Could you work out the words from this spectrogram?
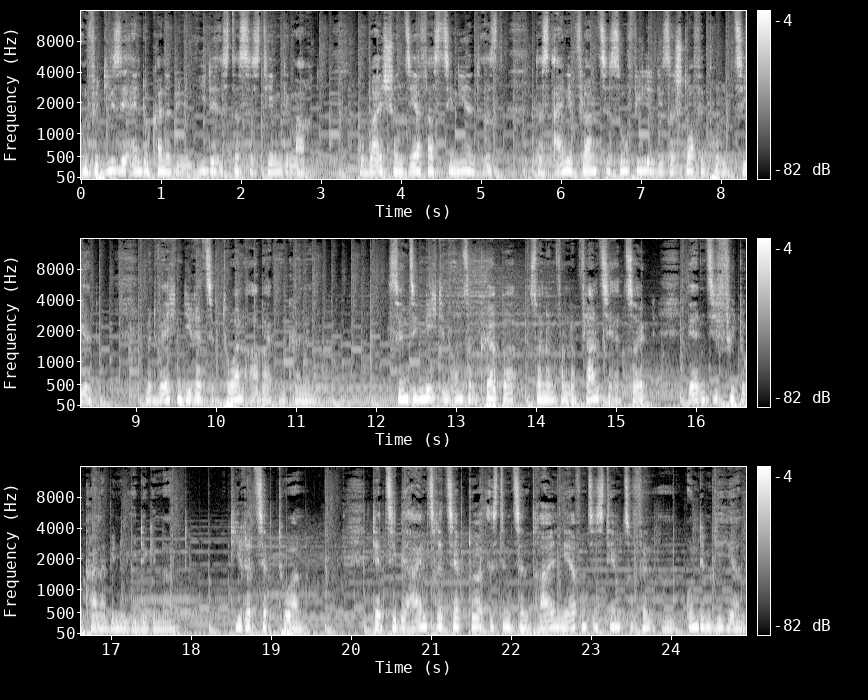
Und für diese Endokannabinoide ist das System gemacht, wobei es schon sehr faszinierend ist, dass eine Pflanze so viele dieser Stoffe produziert, mit welchen die Rezeptoren arbeiten können. Sind sie nicht in unserem Körper, sondern von der Pflanze erzeugt, werden sie Phytocannabinoide genannt. Die Rezeptoren der CB1-Rezeptor ist im zentralen Nervensystem zu finden und im Gehirn.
